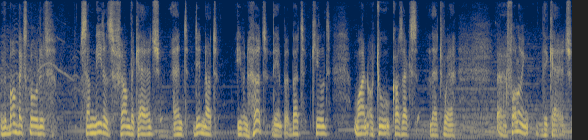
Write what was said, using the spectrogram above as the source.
The bomb exploded some meters from the carriage and did not even hurt the emperor, but killed one or two Cossacks that were uh, following the carriage.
